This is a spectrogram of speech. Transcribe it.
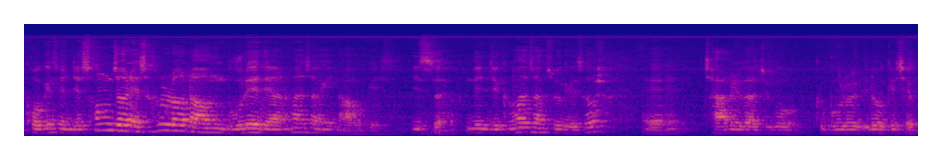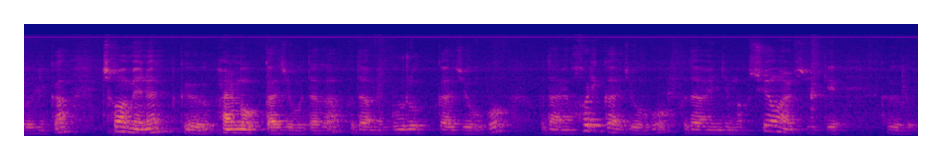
거기서 이제 성전에서 흘러나온 물에 대한 환상이 나오게 있어요. 근데 이제 그 환상 속에서 자를 가지고 그 물을 이렇게 재보니까 처음에는 그 발목까지 오다가 그 다음에 무릎까지 오고 그 다음에 허리까지 오고 그 다음에 이제 막 수영할 수 있게 그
